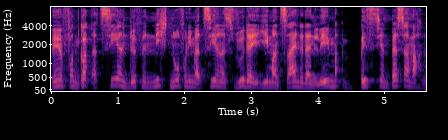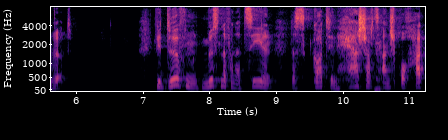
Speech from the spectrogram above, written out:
Wenn wir von Gott erzählen, dürfen wir nicht nur von ihm erzählen, als würde er jemand sein, der dein Leben ein bisschen besser machen wird. Wir dürfen und müssen davon erzählen, dass Gott den Herrschaftsanspruch hat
